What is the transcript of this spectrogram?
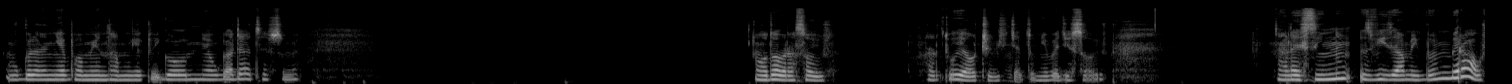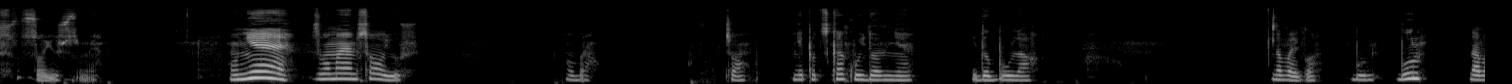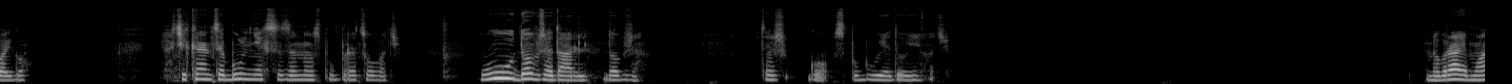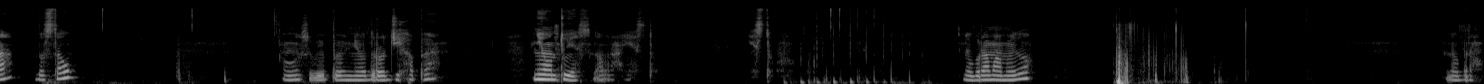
W ogóle nie pamiętam jakiego on miał gadżety w sumie. O dobra, sojusz. Żartuję oczywiście, to nie będzie sojusz. Ale z innym, z widzami bym brał sojusz w sumie. O nie! Złamałem sojusz. Dobra. Co? Nie podskakuj do mnie i do bóla. Dawaj go. Ból. Ból. Dawaj go. Ja cię kręcę, ból nie chce ze mną współpracować. Uuu, dobrze, Daryl, dobrze. Też go spróbuję dojechać. Dobra, ma? Dostał? On sobie pewnie odrodzi HP. Nie, on tu jest. Dobra, jest tu. Jest tu. Dobra, mamy go. Dobra.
